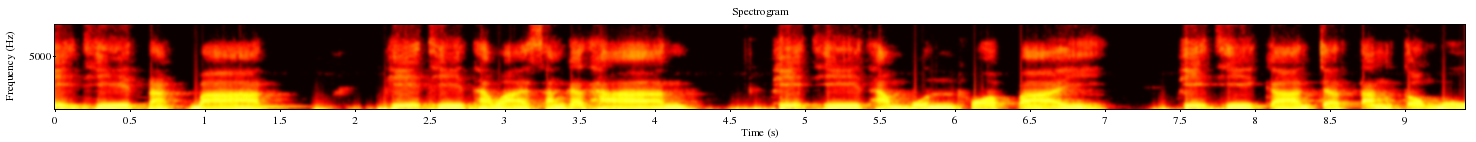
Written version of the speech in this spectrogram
พิธีตักบาตร พิธีถวายสังฆทาน พิธีทำบุญทั่วไป พิธีการจัดตั้งโต๊ะหมู่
